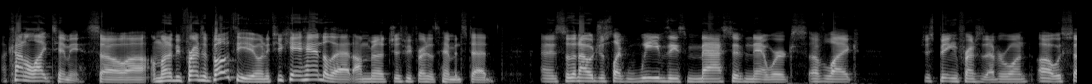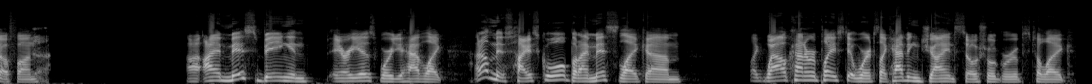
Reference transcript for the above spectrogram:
I kind of like Timmy, so uh, I'm gonna be friends with both of you. And if you can't handle that, I'm gonna just be friends with him instead. And so then I would just like weave these massive networks of like just being friends with everyone. Oh, it was so fun. Yeah. Uh, I miss being in areas where you have like I don't miss high school, but I miss like um like WoW kind of replaced it where it's like having giant social groups to like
